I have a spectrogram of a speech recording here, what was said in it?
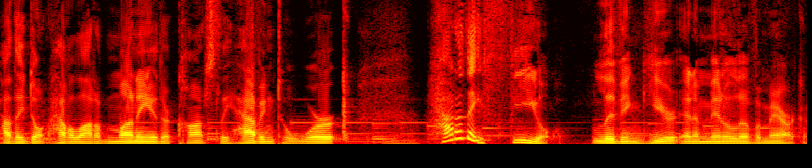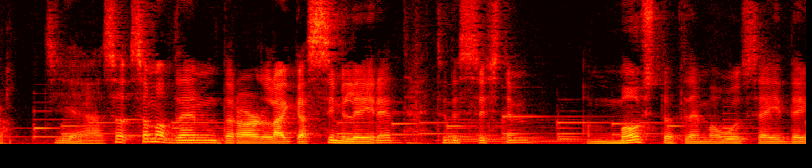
how they don't have a lot of money, they're constantly having to work. How do they feel living here in the middle of America? Yeah, so some of them that are like assimilated to the system, uh, most of them I would say they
